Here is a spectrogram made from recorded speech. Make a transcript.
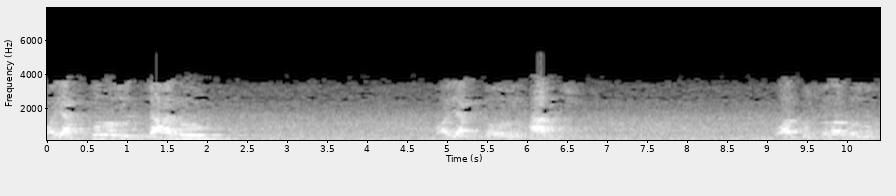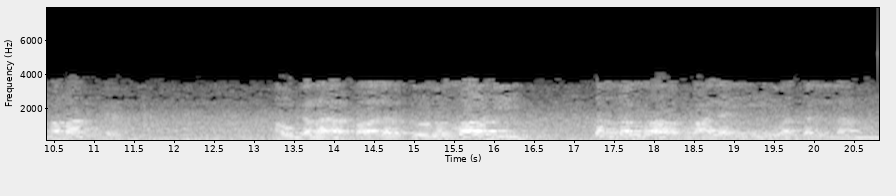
ويكثر الجهل ويكثر الحرج. اور کچھ كما قال رسول الله صلى الله عليه وسلم۔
